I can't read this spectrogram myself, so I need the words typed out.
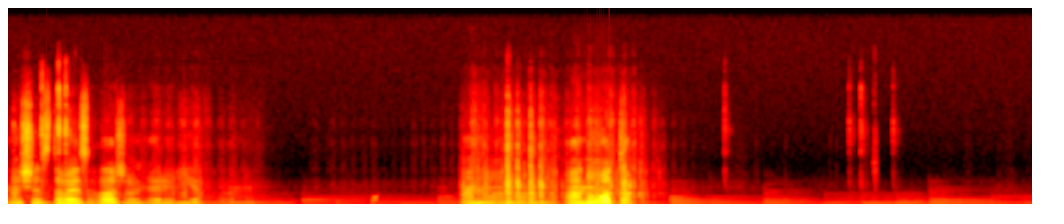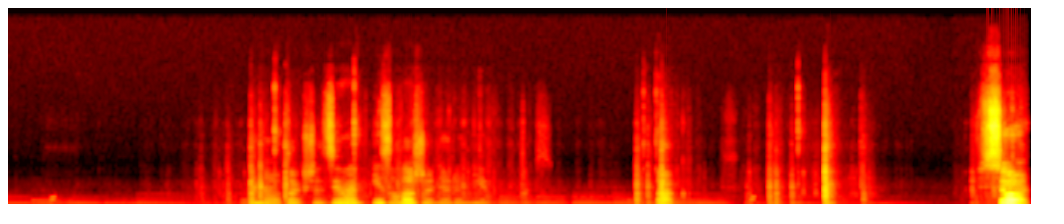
Ну, сейчас давай сглаживание рельефа. А ну, а ну, а ну, а ну, вот так. А ну, вот так, сейчас сделаем и сглаживание рельефа. Так. Все?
